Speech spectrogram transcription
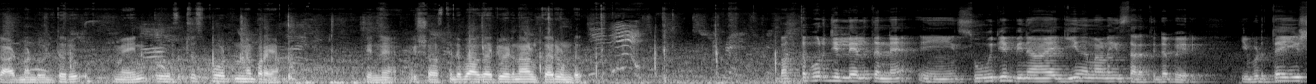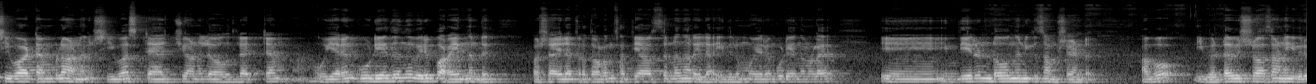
കാഠ്മണ്ഡുവിലത്തെ ഒരു മെയിൻ ടൂറിസ്റ്റ് സ്പോട്ട് തന്നെ പറയാം. പിന്നെ വിശ്വാസത്തിന്റെ ഭാഗമായിട്ട് വരുന്ന ആൾക്കാരുണ്ട്. ഭക്തപൂർ ജില്ലയിൽ തന്നെ ഈ സൂര്യ ബിനായകി എന്നുള്ളതാണ് ഈ സ്ഥലത്തിന്റെ പേര്. ഇവിടുത്തെ ഈ ശിവ ടെമ്പിളാണ് ശിവ സ്റ്റാച്ചു ആണ് ലോകത്തിലെ ഏറ്റവും ഉയരം കൂടിയത് എന്ന് ഇവർ പറയുന്നുണ്ട്. പക്ഷേ അതിൽ എത്രത്തോളം സത്യാവസ്ഥ ഉണ്ടെന്ന് അറിയില്ല. ഇതിലും ഉയരം കൂടിയത് നമ്മളെ ഇന്ത്യയിലുണ്ടോ എന്ന് എനിക്ക് സംശയമുണ്ട്. അപ്പോൾ ഇവരുടെ വിശ്വാസമാണ് ഇവർ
